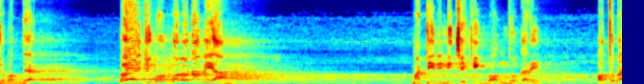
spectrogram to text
জবাব দেন। ওই যুবক, বলো না মিয়া, মাটির নিচে কিংবা অন্ধকারে অথবা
